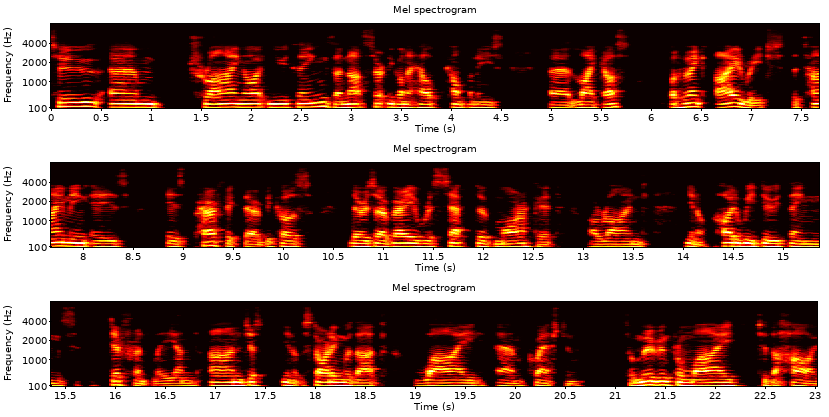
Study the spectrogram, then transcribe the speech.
to um, trying out new things, and that's certainly going to help companies uh, like us. But I think iReach, the timing is is perfect there because there's a very receptive market around, you know, how do we do things differently and and just you know starting with that why um, question. So moving from why to the how.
